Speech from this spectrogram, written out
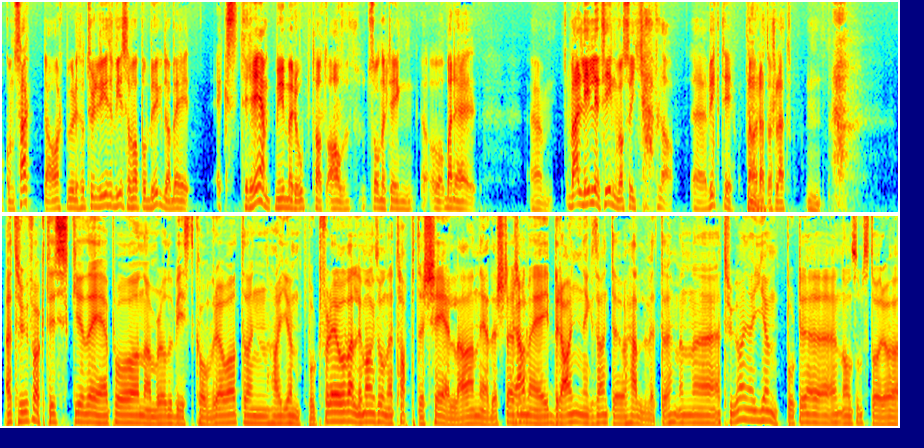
og konserter og alt mulig. Så jeg tror de, vi som var på bygda, ble ekstremt mye mer opptatt av sånne ting. Og bare um, Hver lille ting var så jævla viktig, da, rett og slett. Mm. Jeg tror faktisk det er på Number of the Beast-coveret òg at han har gjemt bort For det er jo veldig mange sånne tapte sjeler nederst der Ja. som er i brann, ikke sant. Det er jo helvete. Men uh, jeg tror han har gjemt bort eh, noen som står og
